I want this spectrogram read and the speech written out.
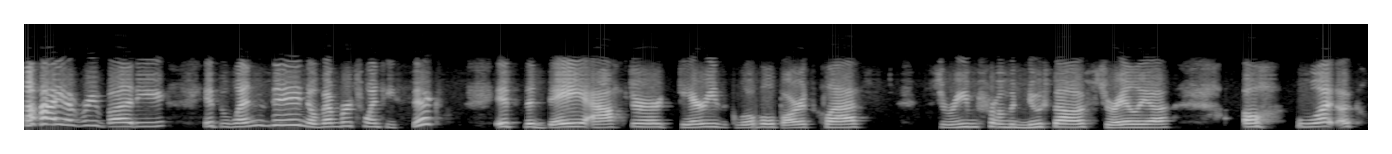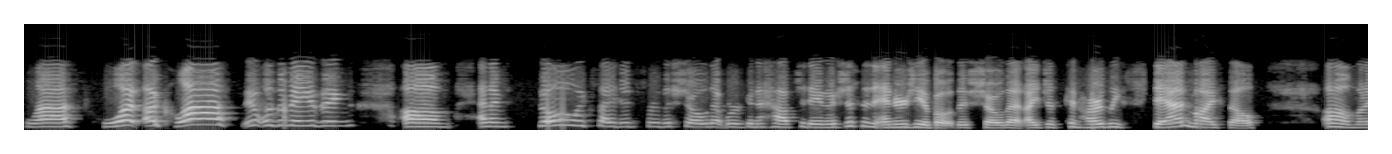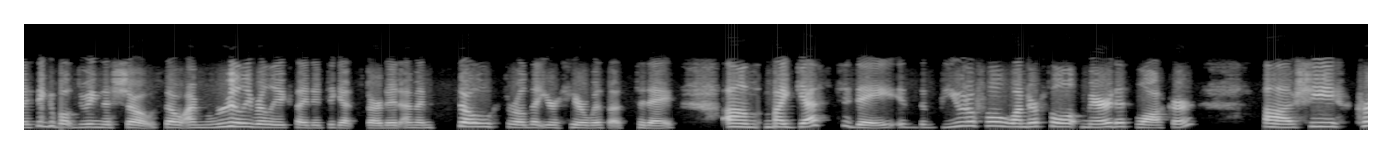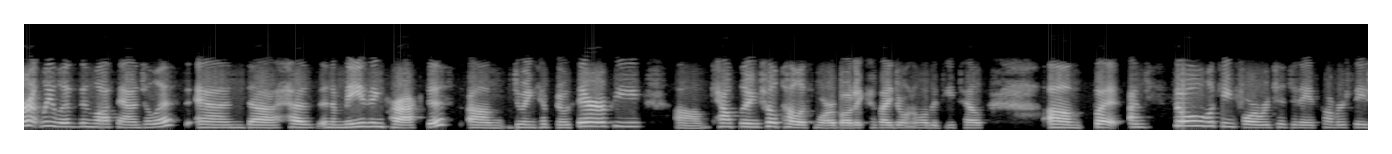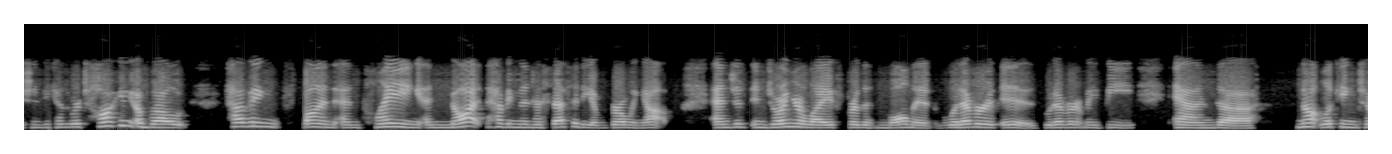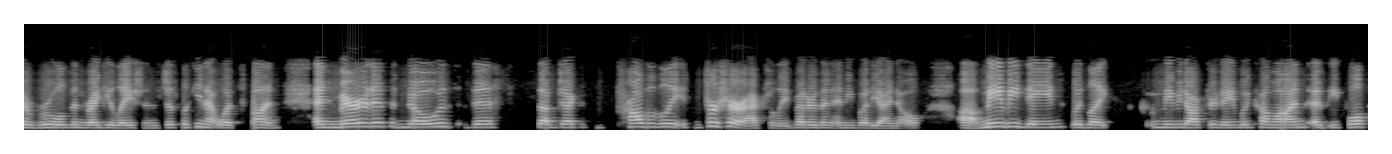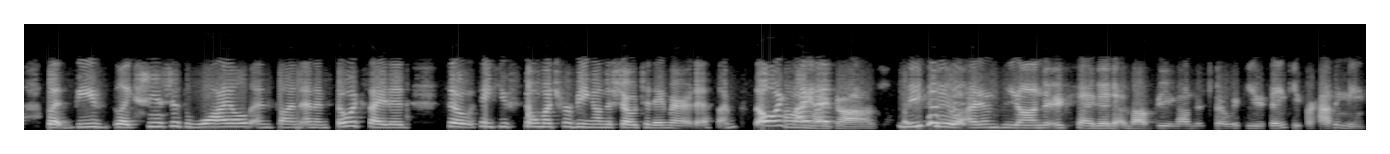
Hi, everybody. It's Wednesday, November 26th. It's the day after Gary's Global Bars class, streamed from Noosa, Australia. Oh, what a class! What a class! It was amazing. Um, and I'm so excited for the show that we're going to have today. There's just an energy about this show that I just can hardly stand myself um, when I think about doing this show. So I'm really, really excited to get started, and I'm so thrilled that you're here with us today. Um, my guest today is the beautiful, wonderful Meredith Locker. Uh, she currently lives in Los Angeles and uh, has an amazing practice um, doing hypnotherapy, um, counseling. She'll tell us more about it because I don't know all the details. Um, but I'm so looking forward to today's conversation because we're talking about having fun and playing and not having the necessity of growing up and just enjoying your life for the moment, whatever it is, whatever it may be, and uh, not looking to rules and regulations, just looking at what's fun. And Meredith knows this subject probably, for sure, actually, better than anybody I know. Uh, maybe Dane would like maybe Dr. Dane would come on as equal, but these like she's just wild and fun and I'm so excited so thank you so much for being on the show today, Meredith. I'm so excited. Oh my gosh. Me too. I am beyond excited about being on the show with you. Thank you for having me.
